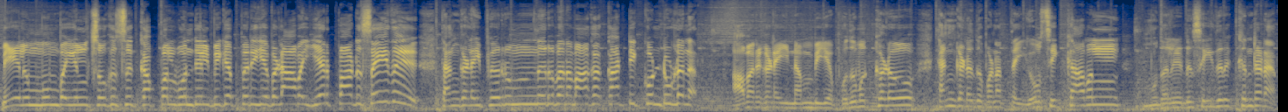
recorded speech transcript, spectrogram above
மேலும் மும்பையில் சொகுசு கப்பல் ஒன்றில் மிகப்பெரிய விழாவை ஏற்பாடு செய்து தங்களை பெரும் நிறுவனமாக காட்டிக் கொண்டுள்ளனர். அவர்களை நம்பிய பொதுமக்களோ தங்களது பணத்தை யோசிக்காமல் முதலீடு செய்திருக்கின்றனர்.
